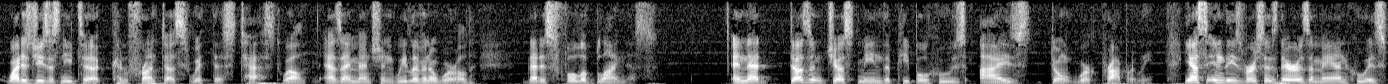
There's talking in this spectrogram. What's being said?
Why does Jesus need to confront us with this test? Well, as I mentioned, we live in a world that is full of blindness. And that doesn't just mean the people whose eyes don't work properly. Yes, in these verses, there is a man who is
